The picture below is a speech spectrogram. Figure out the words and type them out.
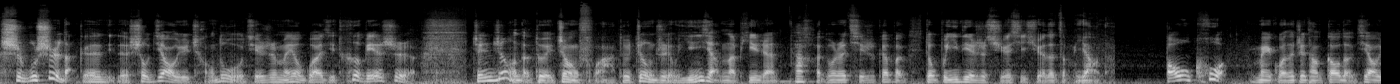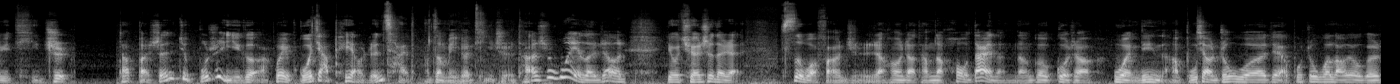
是不是的，跟你的受教育程度其实没有关系。特别是真正的对政府啊、对政治有影响的那批人，他很多人其实根本都不一定是学习学的怎么样的。包括美国的这套高等教育体制，它本身就不是一个为国家培养人才的这么一个体制，它是为了让有权势的人自我繁殖，然后让他们的后代呢能够过上稳定的啊，不像中国这样，不，中国老有个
